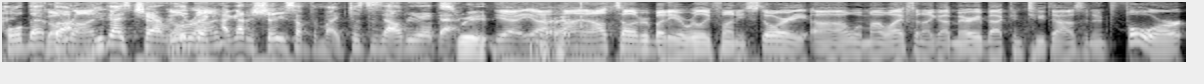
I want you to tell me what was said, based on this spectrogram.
Hold that go thought. run. You guys chat Go really quick. I got to show you something, Mike. Just as I'll be right back. Sweet. Yeah, yeah. And I'll tell everybody a really funny story. Uh, when my wife and I got married back in 2004,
